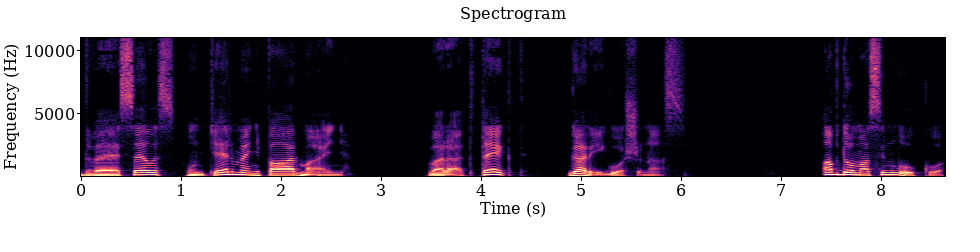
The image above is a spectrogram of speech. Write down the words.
dvēseles un ķermeņa pārmaiņa. Varētu teikt, garīgošanās. Apdomāsim lūko.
